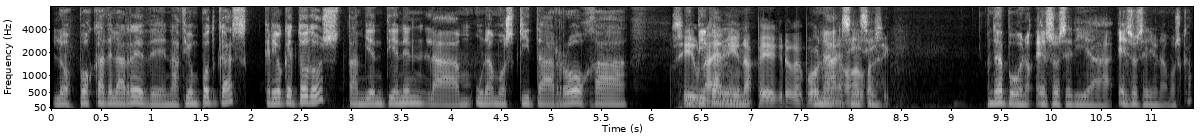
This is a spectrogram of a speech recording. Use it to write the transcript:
los podcasts de la red de Nación Podcast, creo que todos también tienen la, una mosquita roja. Sí, una M y una P, creo que pone, o algo así. Entonces, pues bueno, eso sería, eso sería una mosca.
